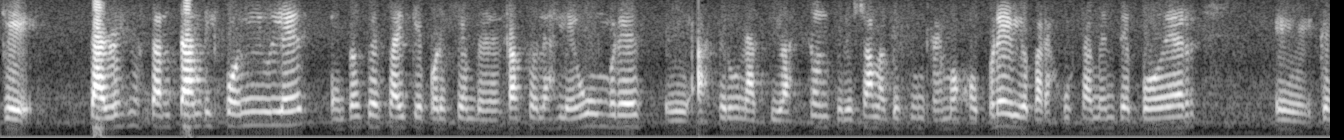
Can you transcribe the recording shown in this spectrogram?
que tal vez no están tan disponibles, entonces hay que, por ejemplo, en el caso de las legumbres, eh, hacer una activación, se le llama que es un remojo previo para justamente poder eh, que,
